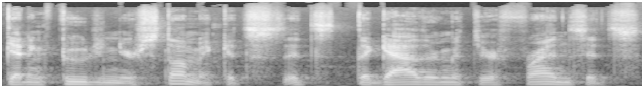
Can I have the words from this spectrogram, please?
getting food in your stomach. It's it's the gathering with your friends. It's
